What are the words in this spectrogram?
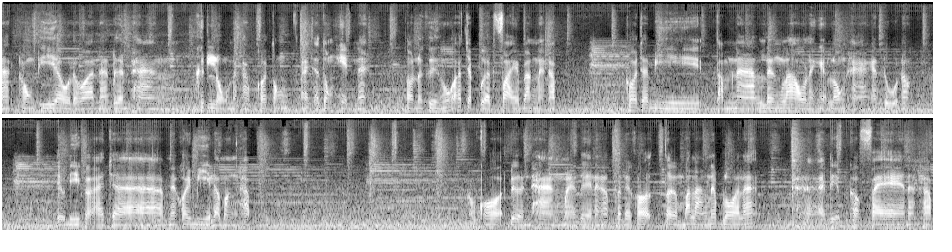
นักท่องเที่ยวหรือว่านักเดินทางขึ้นลงนะครับ ก็ต้องอาจจะต้องเห็นนะ ตอนกลางคืนเขาอาจจะเปิดไฟบ้างนะครับ ก็จะมีตำนานเรื่องเล่าอะไรเงี้ยลองหากันดูเนาะเดี๋ยวนี้ก็อาจจะไม่ค่อยมีแล้วมั้งครับ ก็เดินทางมาเรื่อยนะครับ ตอนนี้ก็เติมพลังเรียบร้อยแล้วดื่มกาแฟนะครับ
